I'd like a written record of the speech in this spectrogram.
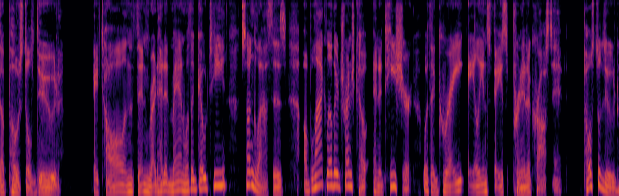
the Postal Dude, a tall and thin red-headed man with a goatee, sunglasses, a black leather trench coat, and a t-shirt with a gray alien's face printed across it. Postal Dude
